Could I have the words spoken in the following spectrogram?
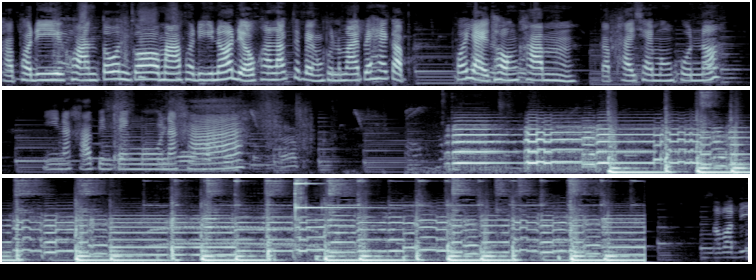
ค่ะพอดีควานต้นก็มาพอดีเนาะเดี๋ยวควานรักจะแบ่งผลไม้ไปให้กับพ่อใหญ่ทองคำกับภายชัยมงคลเนาะนี่นะคะเป็นแตงโมนะคะสวัสดี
